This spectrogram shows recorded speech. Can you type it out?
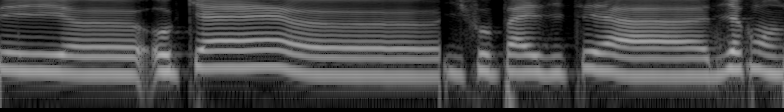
est euh, ok, il faut pas hésiter à dire quand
